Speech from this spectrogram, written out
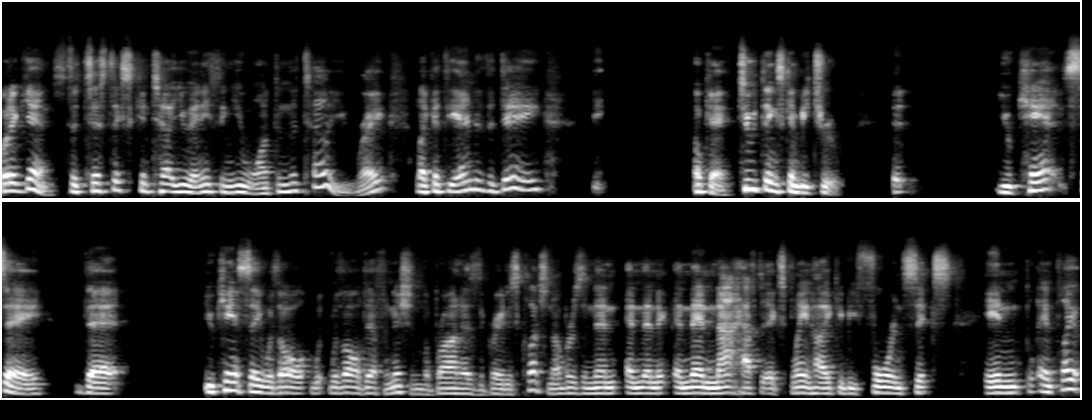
But again, statistics can tell you anything you want them to tell you, right? Like at the end of the day, okay, two things can be true. Uh, you can't say that you can't say with all with all definition LeBron has the greatest clutch numbers and then and then and then not have to explain how he can be 4 and 6 in in play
